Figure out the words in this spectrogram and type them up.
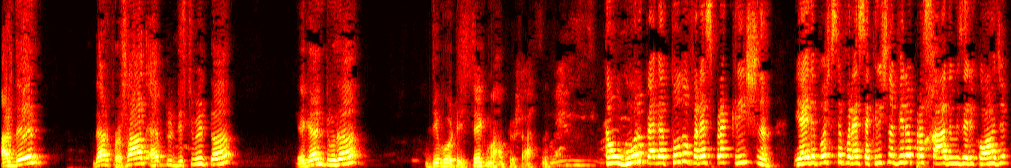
And then that prasad have to distribute the again to the devotees. Take Mahaprasad. então o Guru pega tudo e oferece para Krishna. E aí, depois que você oferece a Krishna, vira praçada, misericórdia.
